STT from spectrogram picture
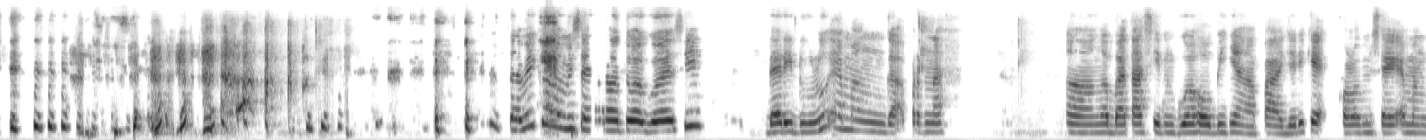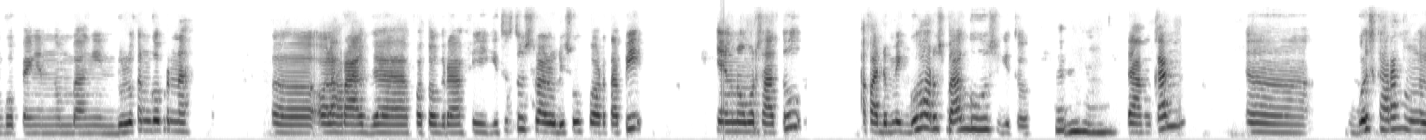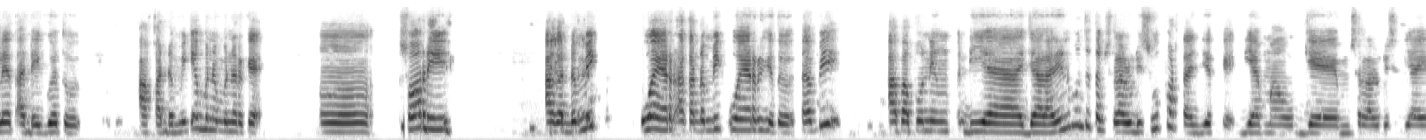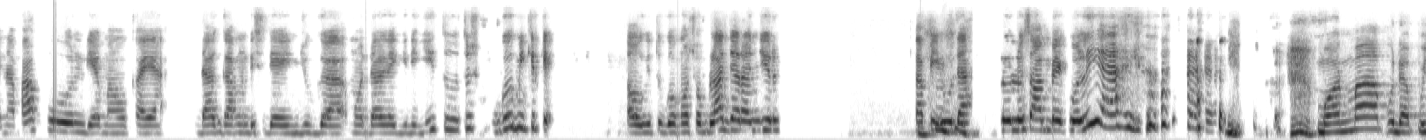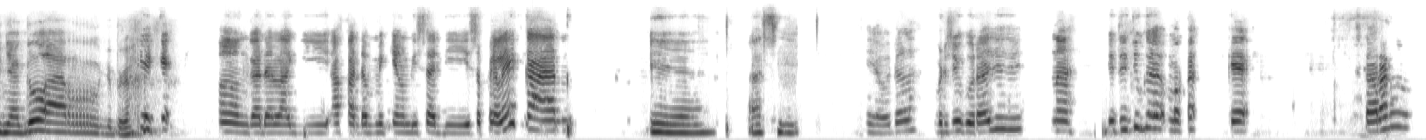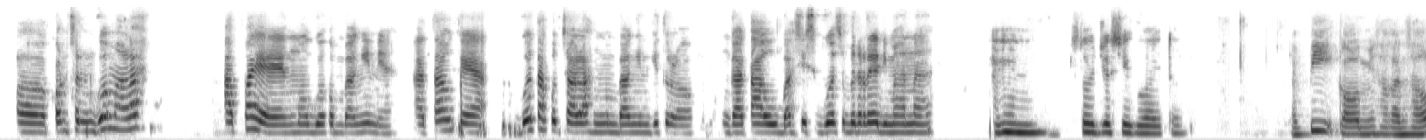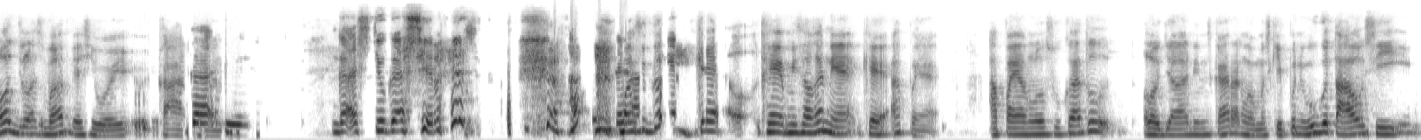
Tapi kalau misalnya orang tua gue sih dari dulu emang nggak pernah uh, ngebatasin gue hobinya apa. Jadi kayak kalau misalnya emang gue pengen ngembangin dulu kan gue pernah uh, olahraga fotografi gitu tuh selalu disupport. Tapi yang nomor satu akademik gue harus bagus gitu. Mm-hmm. sedangkan uh, gue sekarang ngeliat adik gue tuh akademiknya bener-bener kayak uh, sorry akademik wear akademik wear gitu. Tapi apa pun yang dia jalanin pun tetap selalu disupport anjir. Kayak dia mau game selalu disediain apa pun dia mau kayak dagang disediain juga modalnya gini gitu terus gue mikir kayak oh gitu gue nggak usah belajar anjir. Tapi udah lulus sampai kuliah mohon maaf udah punya gelar gitu kan. Kayak, kayak eh, nggak ada lagi akademik yang bisa disepelekan. Iya, asli. ya udahlah bersyukur aja sih. Nah itu juga maka kayak sekarang eh, concern gue malah apa ya yang mau gue kembangin ya? Atau kayak gue takut salah ngembangin gitu loh. Nggak tahu basis gue sebenarnya di mana. Mm, setuju sih gue itu. Tapi kalau misalkan Salo jelas banget gak sih woi ke mana? enggak juga sih, Ren. maksud gue kayak kayak misalkan ya kayak apa ya apa yang lo suka tuh lo jalanin sekarang lo meskipun gue gue tahu sih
